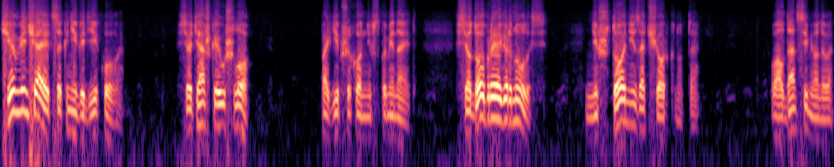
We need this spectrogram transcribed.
Чем венчается книга Дьякова? Все тяжкое ушло. Погибших он не вспоминает. Все доброе вернулось. Ничто не зачеркнуто. Валдан Семенова.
